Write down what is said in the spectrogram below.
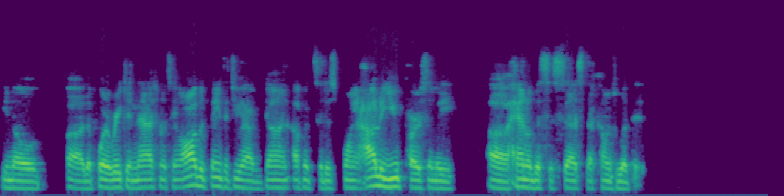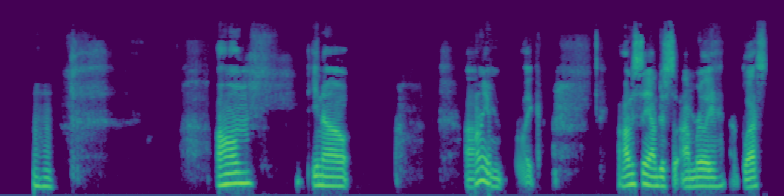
you know uh, the Puerto Rican national team. All the things that you have done up until this point. How do you personally uh, handle the success that comes with it? Mm-hmm. Um, you know, I don't even like. Honestly, I'm just I'm really blessed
